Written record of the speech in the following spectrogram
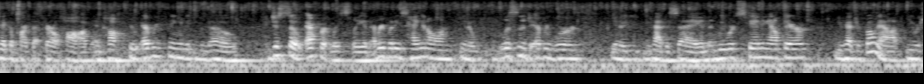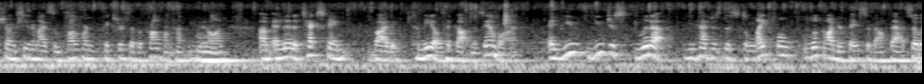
take apart that feral hog and talk through everything that you know, just so effortlessly, and everybody's hanging on, you know, listening to every word, you know, you, you had to say. And then we were standing out there, you had your phone out, you were showing Susan and I some pronghorn pictures of a pronghorn hunt you've been on. Um, and then a text came by that Camille had gotten a sambar, and you, you just lit up. You had just this delightful look on your face about that. So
